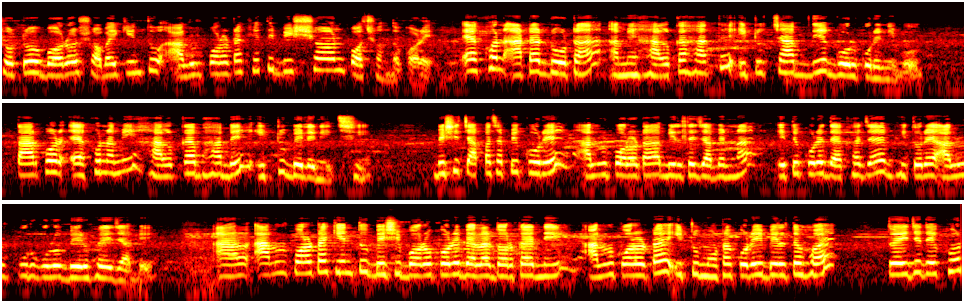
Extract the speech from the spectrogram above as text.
ছোট, বড় সবাই কিন্তু আলুর পরোটা খেতে ভীষণ পছন্দ করে। এখন আটার ডোটা আমি হালকা হাতে একটু চাপ দিয়ে গোল করে নিব। তারপর এখন আমি হালকাভাবে একটু বেলে নিচ্ছি। বেশি চাপাচাপি করে আলুর পরোটা বেলতে যাবেন না। এতে করে দেখা যায় ভিতরে আলুর পুরগুলো বের হয়ে যাবে। আর আলুর পরোটা কিন্তু বেশি বড় করে বেলার দরকার নেই। আলুর পরোটা একটু মোটা করেই বেলতে হয়। তো এই যে দেখুন,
